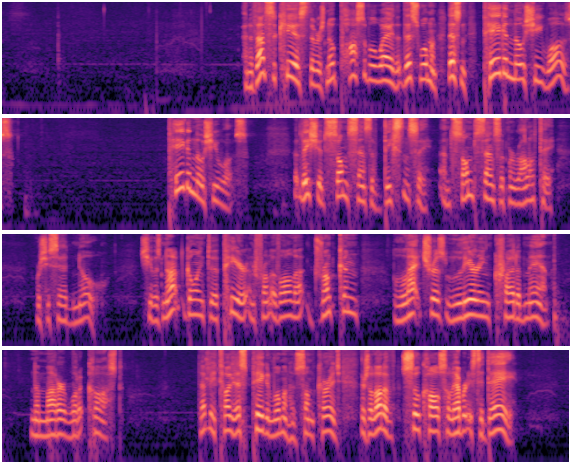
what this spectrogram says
And if that's the case, there is no possible way that this woman, listen, pagan though she was, pagan though she was, at least she had some sense of decency and some sense of morality where she said no. She was not going to appear in front of all that drunken, lecherous, leering crowd of men, no matter what it cost. Let me tell you, this pagan woman has some courage. There's a lot of so called celebrities today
